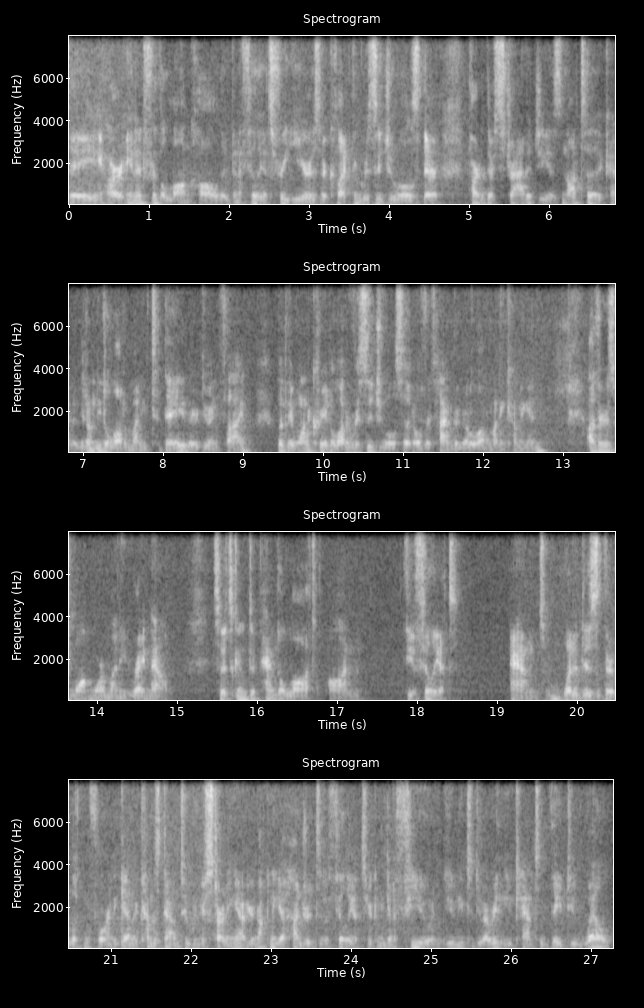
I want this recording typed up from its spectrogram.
They are in it for the long haul. They've been affiliates for years. They're collecting residuals. They're part of their strategy is not to kind of they don't need a lot of money today. They're doing fine, but they want to create a lot of residuals so that over time they've got a lot of money coming in. Others want more money right now. So it's going to depend a lot on the affiliate and what it is that they're looking for. And again, it comes down to when you're starting out, you're not going to get hundreds of affiliates. You're going to get a few, and you need to do everything you can so they do well.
